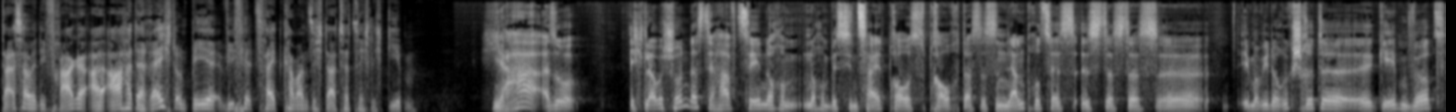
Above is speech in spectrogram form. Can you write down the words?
Da ist aber die Frage, A, hat er recht und B, wie viel Zeit kann man sich da tatsächlich geben? Ja, also ich glaube schon, dass der HFC noch, noch ein bisschen Zeit braucht, braucht, dass es ein Lernprozess ist, dass das äh, immer wieder Rückschritte äh, geben wird.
